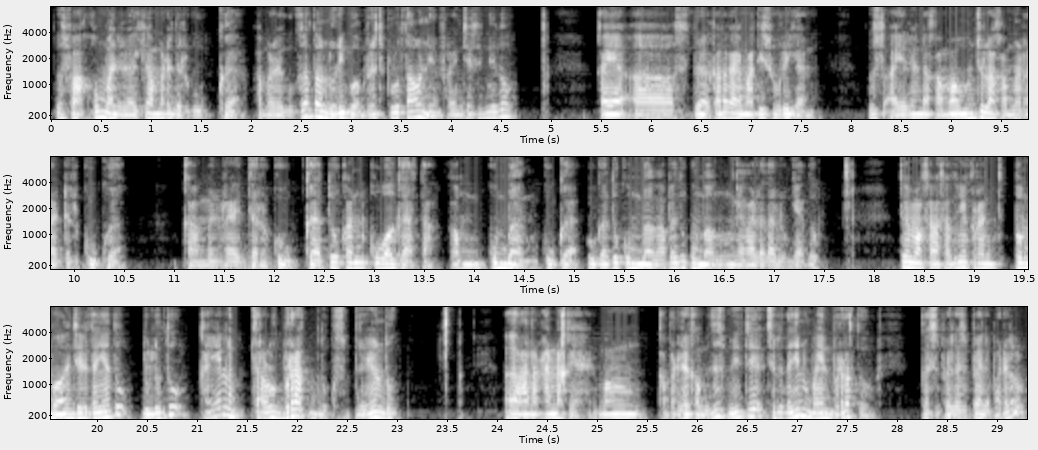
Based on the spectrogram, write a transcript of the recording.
Terus vakum ada lagi kamar Rider Guga kamar Rider Guga tahun 2000 hampir 10 tahun ya franchise ini tuh kayak uh, kata kayak mati suri kan. Terus akhirnya Nakama muncullah Kamen Rider Kuga. Kamen Rider Kuga tuh kan Kuwagata kumbang Kuga. Kuga tuh kumbang apa tuh? Kumbang yang ada tanduknya tuh. Itu emang salah satunya keren. Pembawaan ceritanya tuh dulu tuh kayaknya terlalu berat untuk sebenarnya untuk anak-anak uh, ya. Emang Rider Kamen itu sebenarnya ceritanya lumayan berat tuh. Gak sepele-sepele. Padahal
